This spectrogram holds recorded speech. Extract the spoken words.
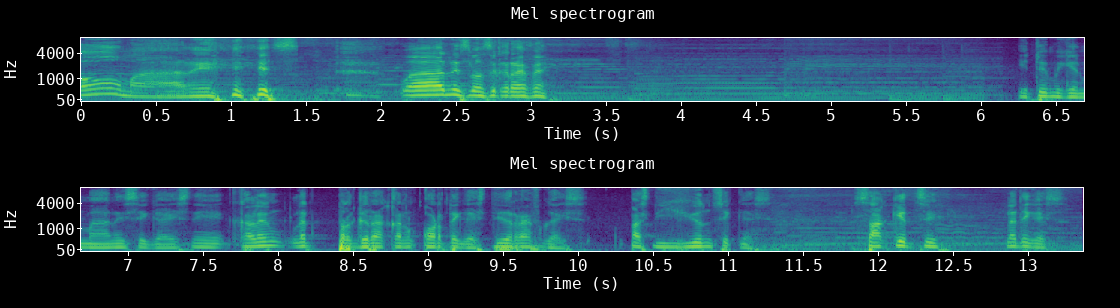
Oh, manis. Manis masuk ke refnya. Itu yang bikin manis sih guys. Nih, kalian lihat pergerakan chordnya guys di ref guys. Pas di Hyunsik guys. Sakit sih. Lihat ya guys.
